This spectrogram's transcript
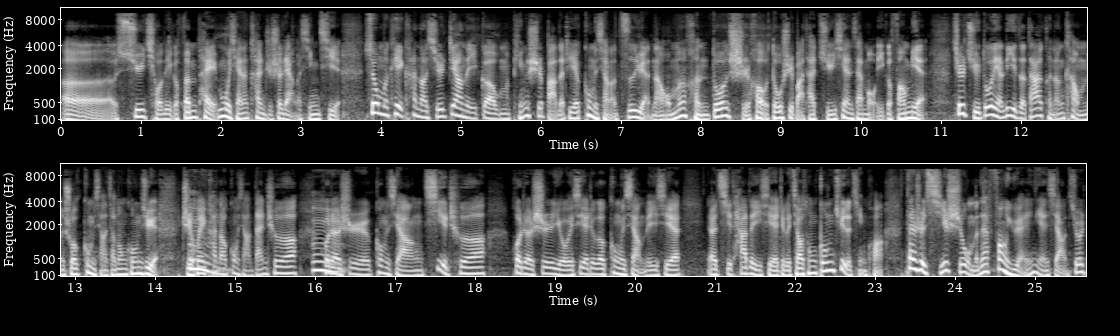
呃需求的一个分配。目前呢看只是两个星期，所以我们可以看到，其实这样的一个我们平时把的这些共享的资源呢，我们很多时候都是把它局限在某一个方面。其实举多点例子，大家可能看我们说共享交通工具，只会看到共享单车，嗯。或者是共享汽车。或者是有一些这个共享的一些呃其他的一些这个交通工具的情况，但是其实我们再放远一点想，就是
